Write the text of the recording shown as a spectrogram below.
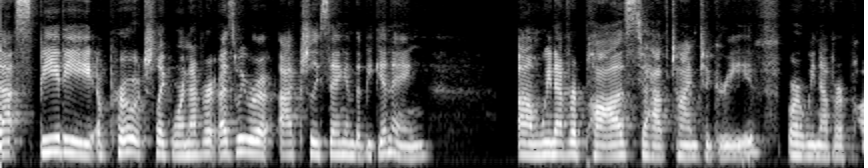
that speedy approach like we're never as we were actually saying in the beginning um, we never pause to have time to grieve or we never pa-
